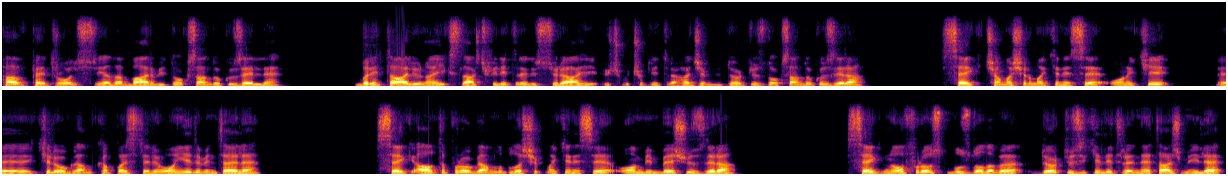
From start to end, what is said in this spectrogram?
Paw Patrols ya da Barbie 99.50. Brita Aluna X Large filtreli sürahi 3,5 litre hacimli 499 lira. Sek çamaşır makinesi 12 e, kilogram kapasiteli 17.000 TL. Sek 6 programlı bulaşık makinesi 10.500 lira. Seg No Frost buzdolabı 402 litre net hacmiyle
